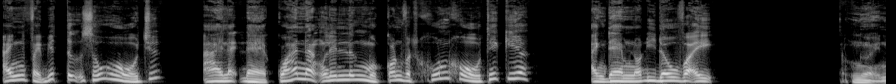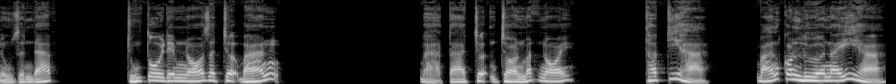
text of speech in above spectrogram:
anh phải biết tự xấu hổ chứ. Ai lại đè quá nặng lên lưng một con vật khốn khổ thế kia? Anh đem nó đi đâu vậy? Người nông dân đáp. Chúng tôi đem nó ra chợ bán. Bà ta trợn tròn mắt nói. Thật chứ hả? Bán con lừa này hả?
